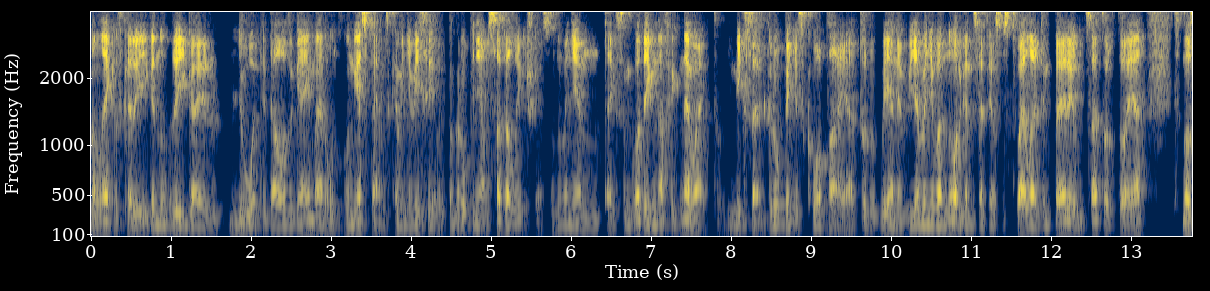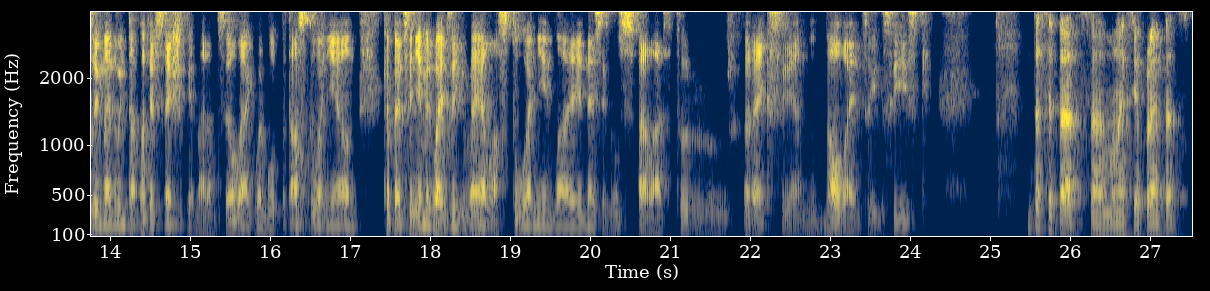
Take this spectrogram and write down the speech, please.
Man liekas, ka Rīga, nu, Rīgā ir ļoti daudz gameru, un, un iespējams, ka viņi visi ir pa grupiņām sadalījušies. Viņiem, teiksim, godīgi nafīgi nevajag miksēt grupiņas kopā. Ja, tur vieni, ja viņi var norganizēties uz Twilight Imperium 4. Ja, tas nozīmē, ka nu, viņi tāpat ir seši, piemēram, cilvēki, varbūt pat astoņi. Ja, kāpēc viņiem ir vajadzīgi vēl astoņi, lai, nezinu, uzspēlētu tur reiksī? Ja, nu, nav vajadzības īsti. Tas ir tāds, man liekas, joprojām tāds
